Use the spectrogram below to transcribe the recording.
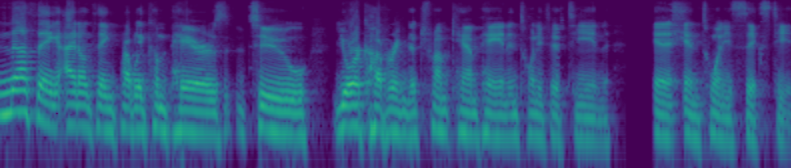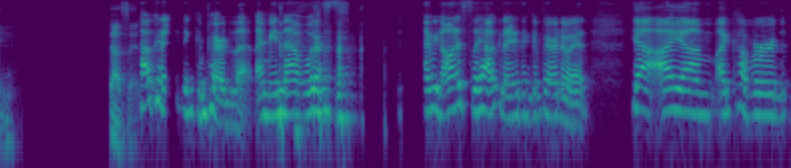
nothing I don't think probably compares to your covering the Trump campaign in 2015 in, in 2016, does it? How can anything compare to that? I mean, that was, I mean, honestly, how can anything compare to it? Yeah, I um, I covered,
